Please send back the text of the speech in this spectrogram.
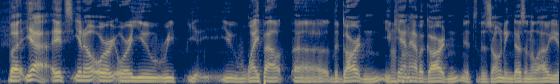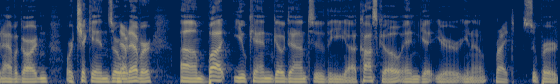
but yeah, it's you know, or or you re, you, you wipe out uh, the garden. You can't have a garden. It's the zoning doesn't allow you to have a garden or chickens or No. whatever. Um, but you can go down to the uh, Costco and get your you know right super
